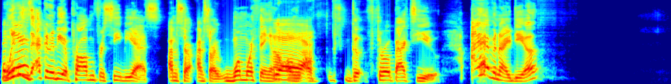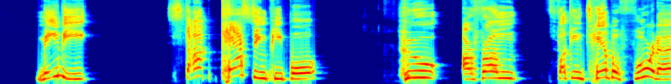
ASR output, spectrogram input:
But When is that going to be a problem for CBS? I'm sorry. I'm sorry. One more thing, and Yeah, I'll, I'll, I'll go, throw it back to you. I have an idea. Maybe stop casting people who are from fucking Tampa, Florida,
